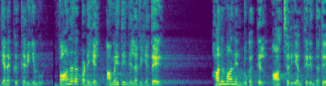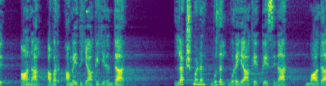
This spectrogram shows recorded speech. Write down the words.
எனக்கு தெரியும். வானரப்படையில் அமைதி நிலவியது. ஹனுமானின் முகத்தில் ஆச்சரியம் தெரிந்தது ஆனால் அவர் அமைதியாக இருந்தார். லக்ஷ்மணன் முதல் முறையாக பேசினார் மாதா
